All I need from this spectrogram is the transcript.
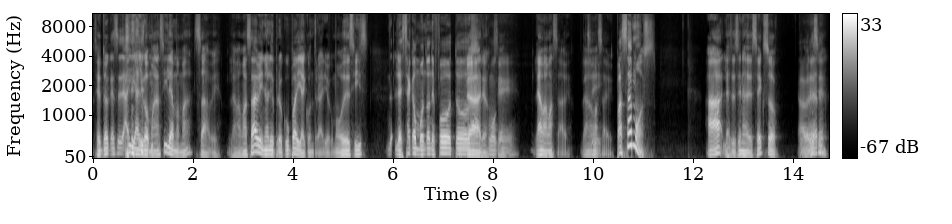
Se toca, se- hay algo más y la mamá sabe. La mamá sabe y no le preocupa y al contrario, como vos decís, Le saca un montón de fotos. Claro, Como sí. que. la mamá sabe. La mamá sabe. Pasamos a las escenas de sexo. ¿te A parece? ver.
